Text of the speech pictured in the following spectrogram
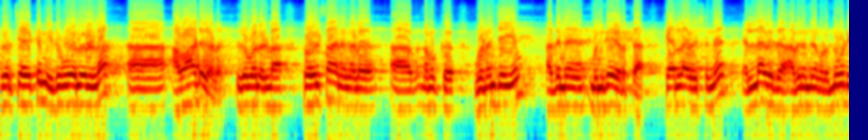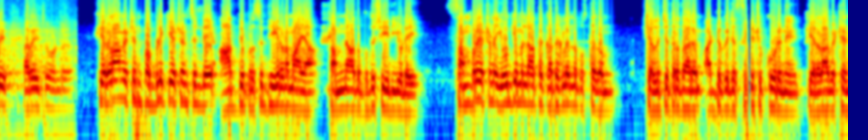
തീർച്ചയായിട്ടും ഇതുപോലുള്ള അവാർഡുകൾ ഇതുപോലുള്ള പ്രോത്സാഹനങ്ങൾ നമുക്ക് ഗുണം ചെയ്യും. അതിന് മുൻകൈ എടുത്ത കേരള വിഷന് എല്ലാവിധ അഭിനന്ദനങ്ങളും ഒന്നുകൂടി അറിയിച്ചുകൊണ്ട്. കേരള വിഷൻ പബ്ലിക്കേഷൻസിന്റെ ആദ്യ പ്രസിദ്ധീകരണമായ ഷംനാഥ് പുതുശ്ശേരിയുടെ സംപ്രേഷണ യോഗ്യമല്ലാത്ത കഥകൾ എന്ന പുസ്തകം ചലച്ചിത്ര താരം അഡ്വക്കേറ്റ് സി ഷുക്കൂറിന് Kerala vision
